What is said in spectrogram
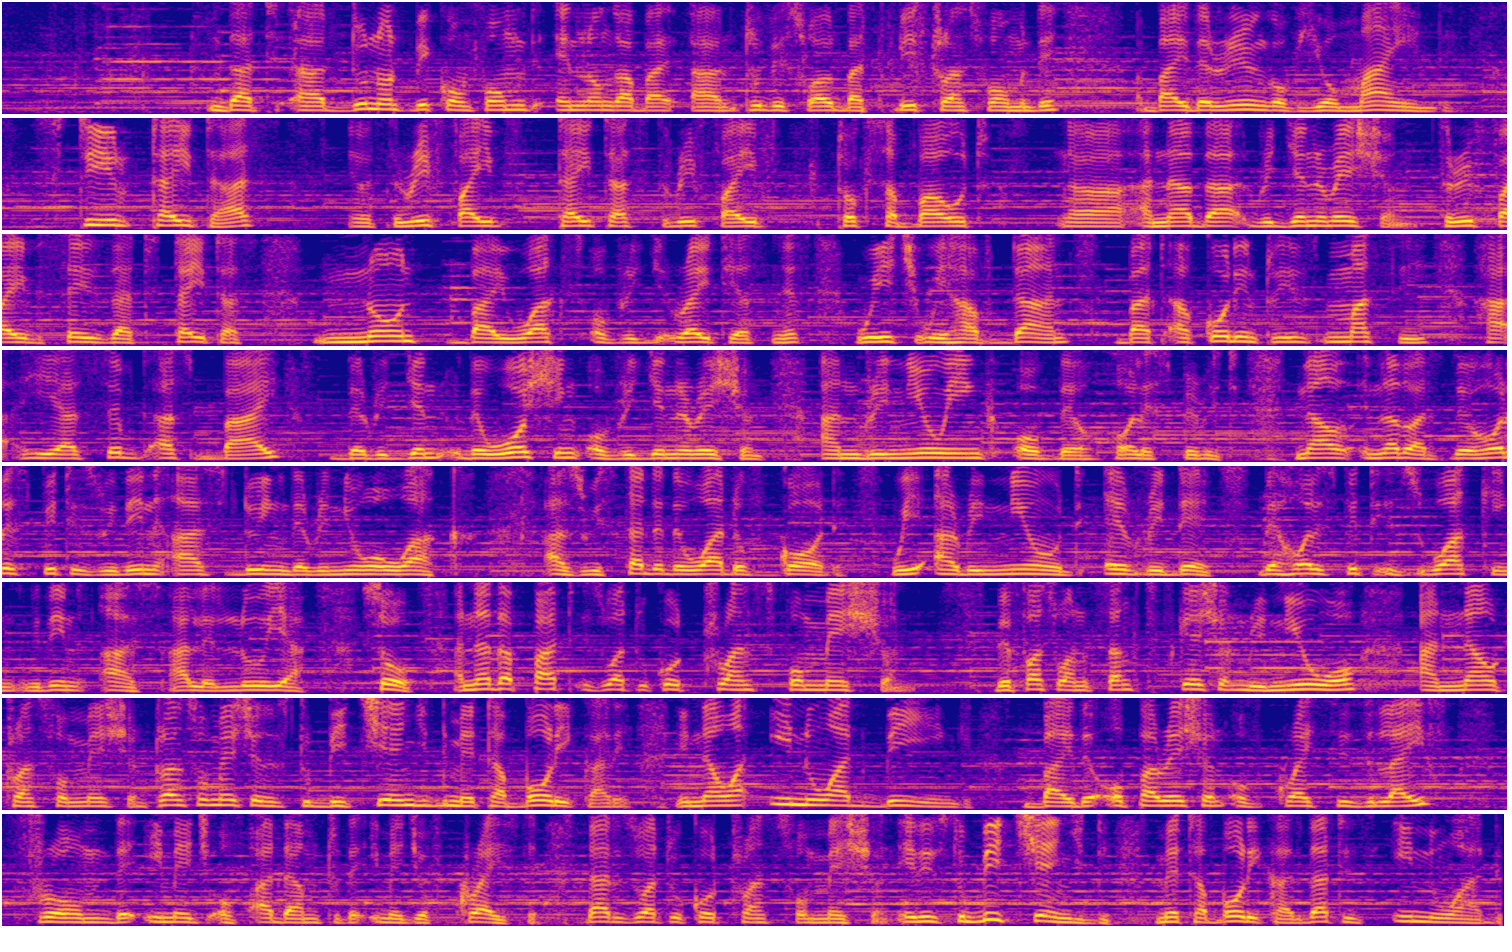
that uh, do not be conformed any longer by uh, to this world but be transformed by the renewing of your mind still titus you know, 3 5 titus 3 5 talks about uh, another regeneration. 3 5 says that titus not by works of righteousness which we have done but according to his mercy he has saved us by the regen- the washing of regeneration and renewing of the holy spirit. Now in other words the holy spirit is within us doing the renewal work. As we study the word of god we are renewed every day. The holy spirit is working within us. Hallelujah. So another part is what we call transformation. The first one, sanctification, renewal, and now transformation. Transformation is to be changed metabolically in our inward being by the operation of Christ's life from the image of Adam to the image of Christ. That is what we call transformation. It is to be changed metabolically, that is inward,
